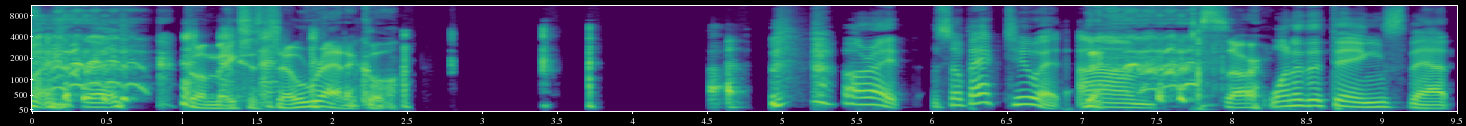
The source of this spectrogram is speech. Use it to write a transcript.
my friend. What makes it so radical. all right, so back to it. Um, Sorry. one of the things that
